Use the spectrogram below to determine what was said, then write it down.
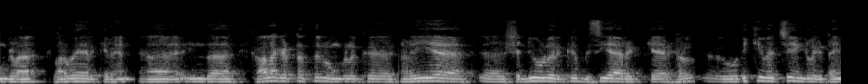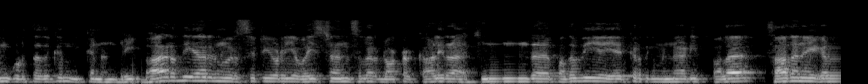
உங்களை வரவேற்கிறேன். இந்த காலகட்டத்தில் உங்களுக்கு நிறைய ஷெட்யூல் இருக்கு பிஸியா இருக்கீர்கள். ஒதுக்கி வச்சு எங்களுக்கு டைம் கொடுத்ததுக்கு மிக்க நன்றி. பாரதியார் யூனிவர்சிட்டியுடைய வைஸ் சான்சலர் டாக்டர் காளிராஜ் இந்த பதவியை ஏற்கிறதுக்கு முன்னாடி பல சாதனை சாதனைகள்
